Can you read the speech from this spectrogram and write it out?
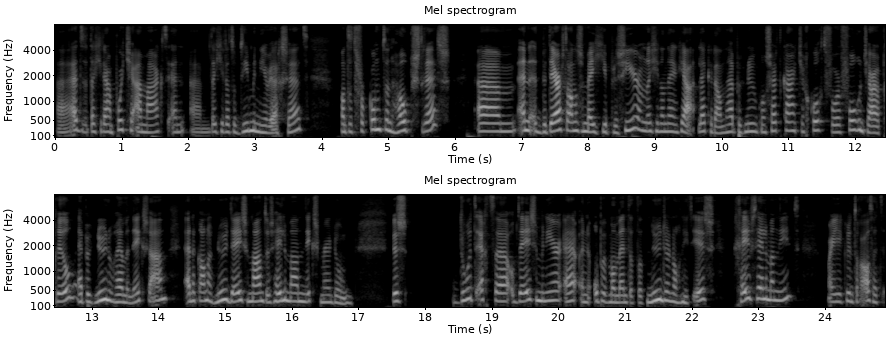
uh, dat je daar een potje aan maakt en um, dat je dat op die manier wegzet. Want het voorkomt een hoop stress. Um, en het bederft anders een beetje je plezier, omdat je dan denkt, ja, lekker dan, heb ik nu een concertkaartje gekocht voor volgend jaar april, heb ik nu nog helemaal niks aan en dan kan ik nu deze maand dus helemaal niks meer doen. Dus doe het echt uh, op deze manier hè, en op het moment dat dat nu er nog niet is, geeft helemaal niet, maar je kunt er altijd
